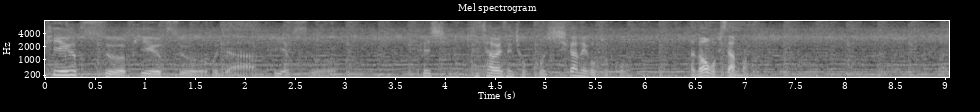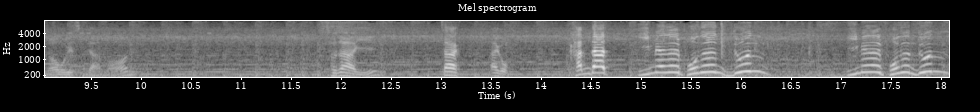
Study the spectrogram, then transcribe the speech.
피흡수 피흡수 보자. 피흡수. 패시 기사회생 좋고 시간 왜곡 좋고. 자 넣어봅시다 한번. 자, 넣어보겠습니다 한번. 저장하기. 자 아이고. 간다! 이면을 보는 눈! 이면을 보는 눈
